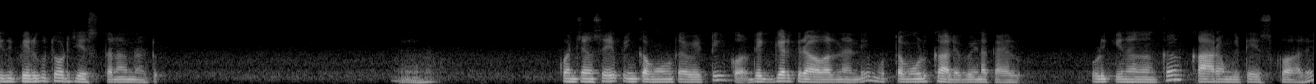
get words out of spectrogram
ఇది పెరుగుతోటి చేస్తాను అన్నట్టు. కొంచెం సేపు ఇంకా మూత పెట్టి దగ్గరికి రావాలండి మొత్తం ఉడకాలి బెండకాయలు. ఉడికినాక కారం గిట్ట వేసుకోవాలి.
